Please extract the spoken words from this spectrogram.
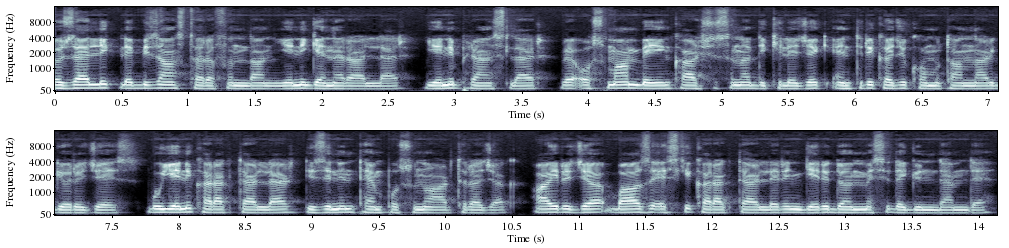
Özellikle Bizans tarafından yeni generaller, yeni prensler ve Osman Bey'in karşısına dikilecek entrikacı komutanlar göreceğiz. Bu yeni karakterler dizinin temposunu artıracak. Ayrıca bazı eski karakterlerin geri dönmesi de gündemde.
